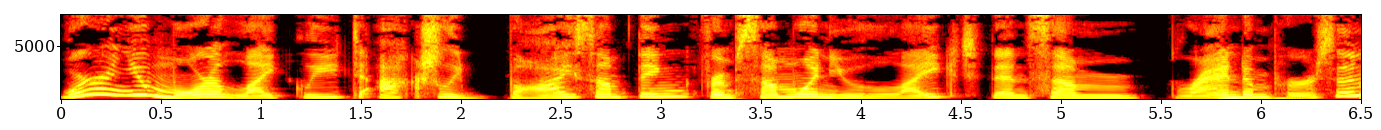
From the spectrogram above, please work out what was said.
Weren't you more likely to actually buy something from someone you liked than some random person?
